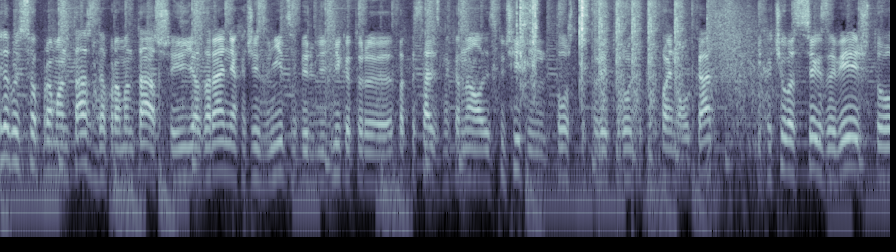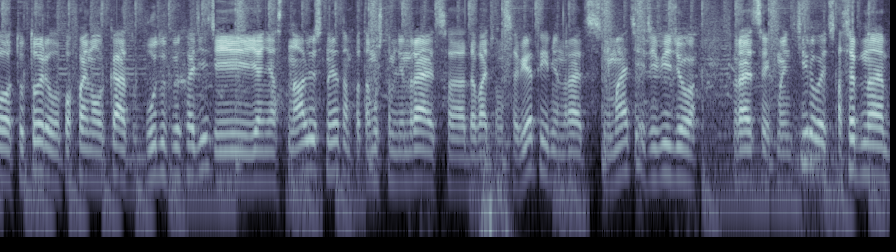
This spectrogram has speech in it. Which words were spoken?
Мы все про монтаж, да про монтаж. И я заранее хочу извиниться перед людьми, которые подписались на канал исключительно для того, чтобы посмотреть уроки по Final Cut. И хочу вас всех заверить, что туториалы по Final Cut будут выходить. И я не останавливаюсь на этом, потому что мне нравится давать вам советы, и мне нравится снимать эти видео, нравится их монтировать. Особенно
